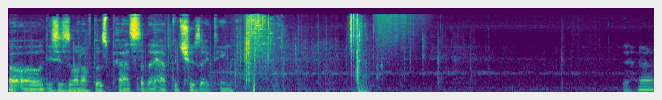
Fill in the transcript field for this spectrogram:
Uh oh, this is one of those paths that I have to choose, I think. Yeah.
